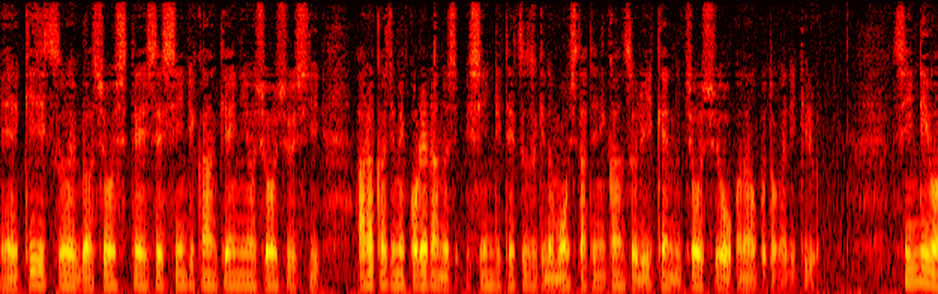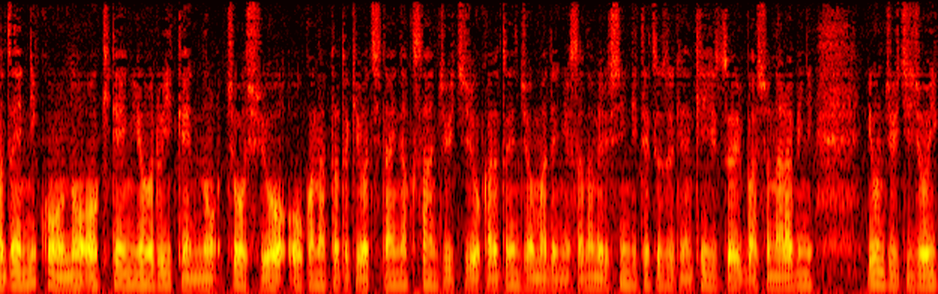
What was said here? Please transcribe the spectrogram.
えー、期日及び場所を指定して心理関係人を招集しあらかじめこれらの審理手続きの申し立てに関する意見の聴取を行うことができる。森林は全2項の規定による意見の聴取を行ったときは遅滞なく31条から全条までに定める審理手続きの期日及び場所並びに41条1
